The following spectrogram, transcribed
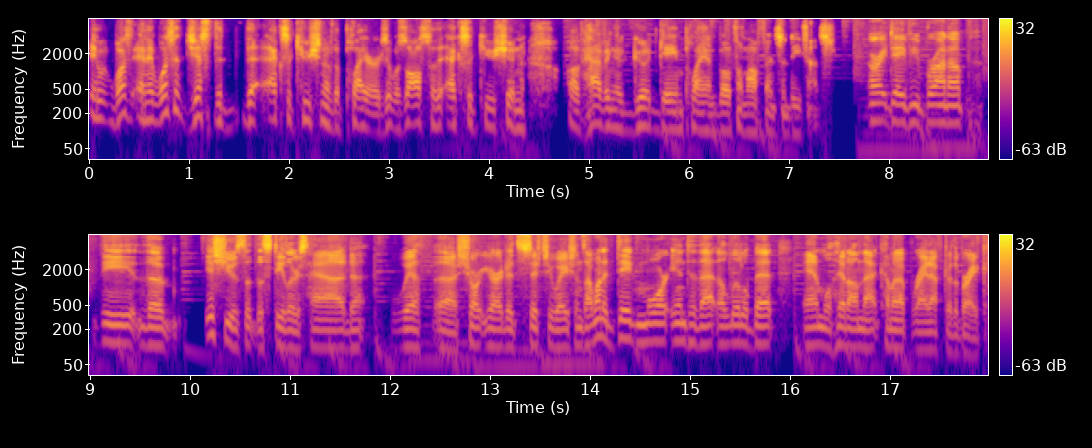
It was, and it wasn't just the the execution of the players; it was also the execution of having a good game plan, both on offense and defense. All right, Dave, you brought up the the issues that the Steelers had with uh, short yardage situations. I want to dig more into that a little bit, and we'll hit on that coming up right after the break.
